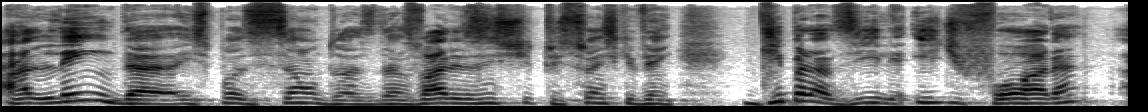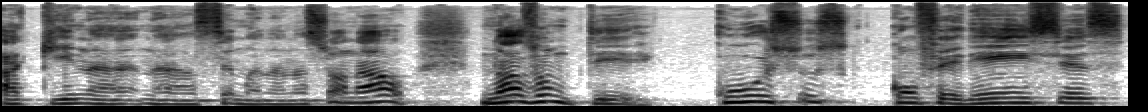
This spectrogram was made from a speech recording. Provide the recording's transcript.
além da exposição das, das várias instituições que vêm de Brasília e de fora, aqui na, na Semana Nacional, nós vamos ter cursos, conferências,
